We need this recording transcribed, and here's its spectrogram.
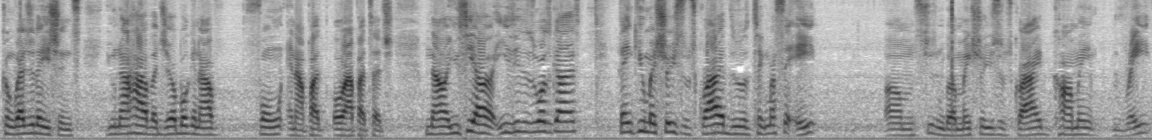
congratulations. You now have a jailbroken iPhone and iPod or iPod Touch. Now you see how easy this was, guys. Thank you. Make sure you subscribe. This will Techmaster eight. Um, excuse me, but make sure you subscribe, comment, rate,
